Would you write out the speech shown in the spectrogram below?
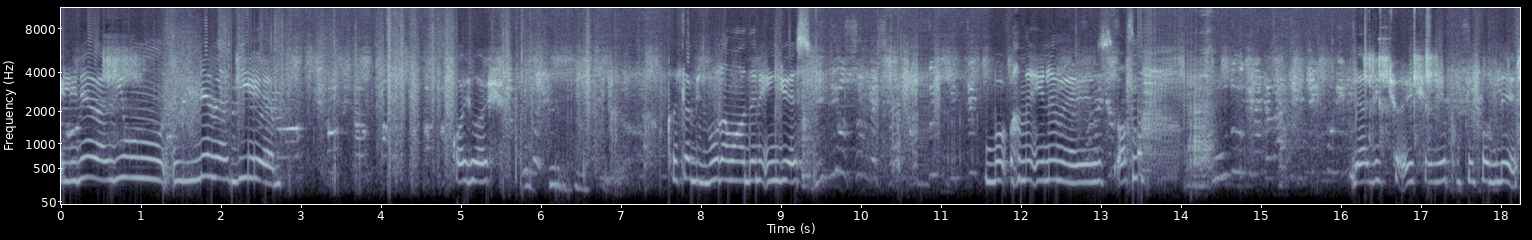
Eline verdim Koş koş. Kızlar biz burada madene ineceğiz. Bu hemen inemeyiz. Aslında birazcık şey, şey yapıp yapabiliriz.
